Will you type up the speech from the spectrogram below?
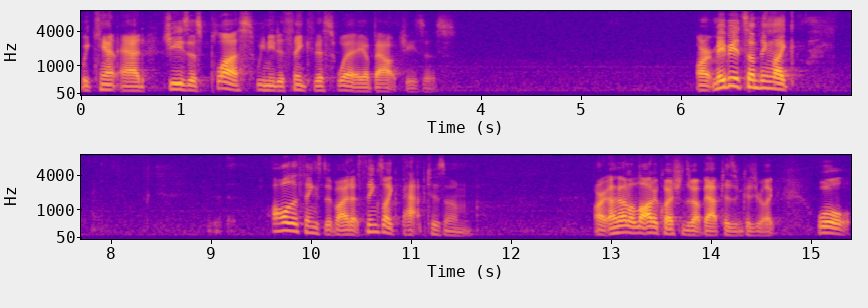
We can't add Jesus plus, we need to think this way about Jesus. All right, maybe it's something like all the things divide us, things like baptism. All right, I've had a lot of questions about baptism because you're like, well,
